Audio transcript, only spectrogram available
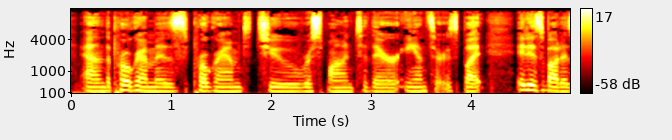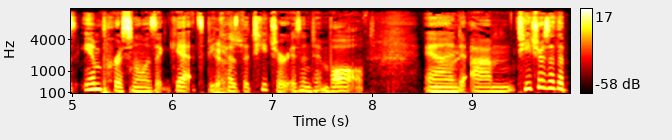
Mm-hmm. and the program is programmed to respond to their answers. But it is about as impersonal as it gets because Yes. the teacher isn't involved. And um, teachers are the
